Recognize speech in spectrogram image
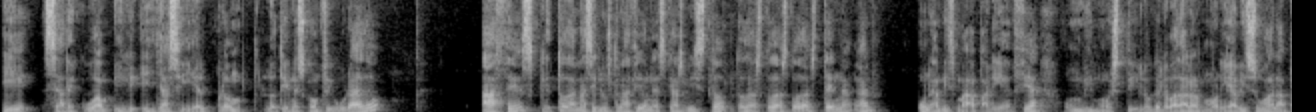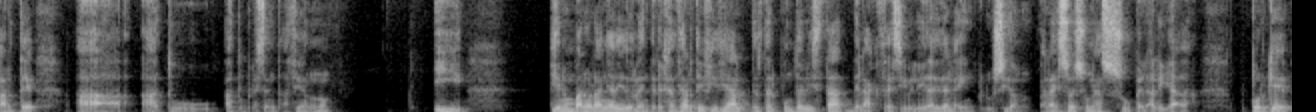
y se adecua y, ya si el prompt lo tienes configurado, haces que todas las ilustraciones que has visto, todas, todas, todas, tengan una misma apariencia, un mismo estilo, que le va a dar armonía visual aparte a, tu, a tu, presentación. ¿no? Y tiene un valor añadido la inteligencia artificial desde el punto de vista de la accesibilidad y de la inclusión. Para eso es una super aliada. ¿Por qué?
